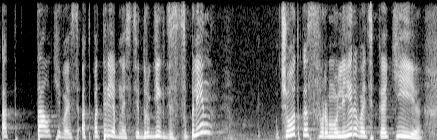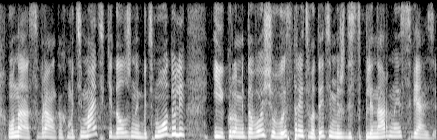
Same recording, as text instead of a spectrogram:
отталкиваясь от потребностей других дисциплин, четко сформулировать, какие у нас в рамках математики должны быть модули, и кроме того еще выстроить вот эти междисциплинарные связи.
